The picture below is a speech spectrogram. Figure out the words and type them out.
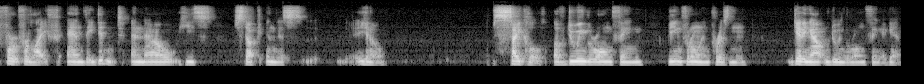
for for life and they didn't. And now he's stuck in this you know cycle of doing the wrong thing being thrown in prison getting out and doing the wrong thing again.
